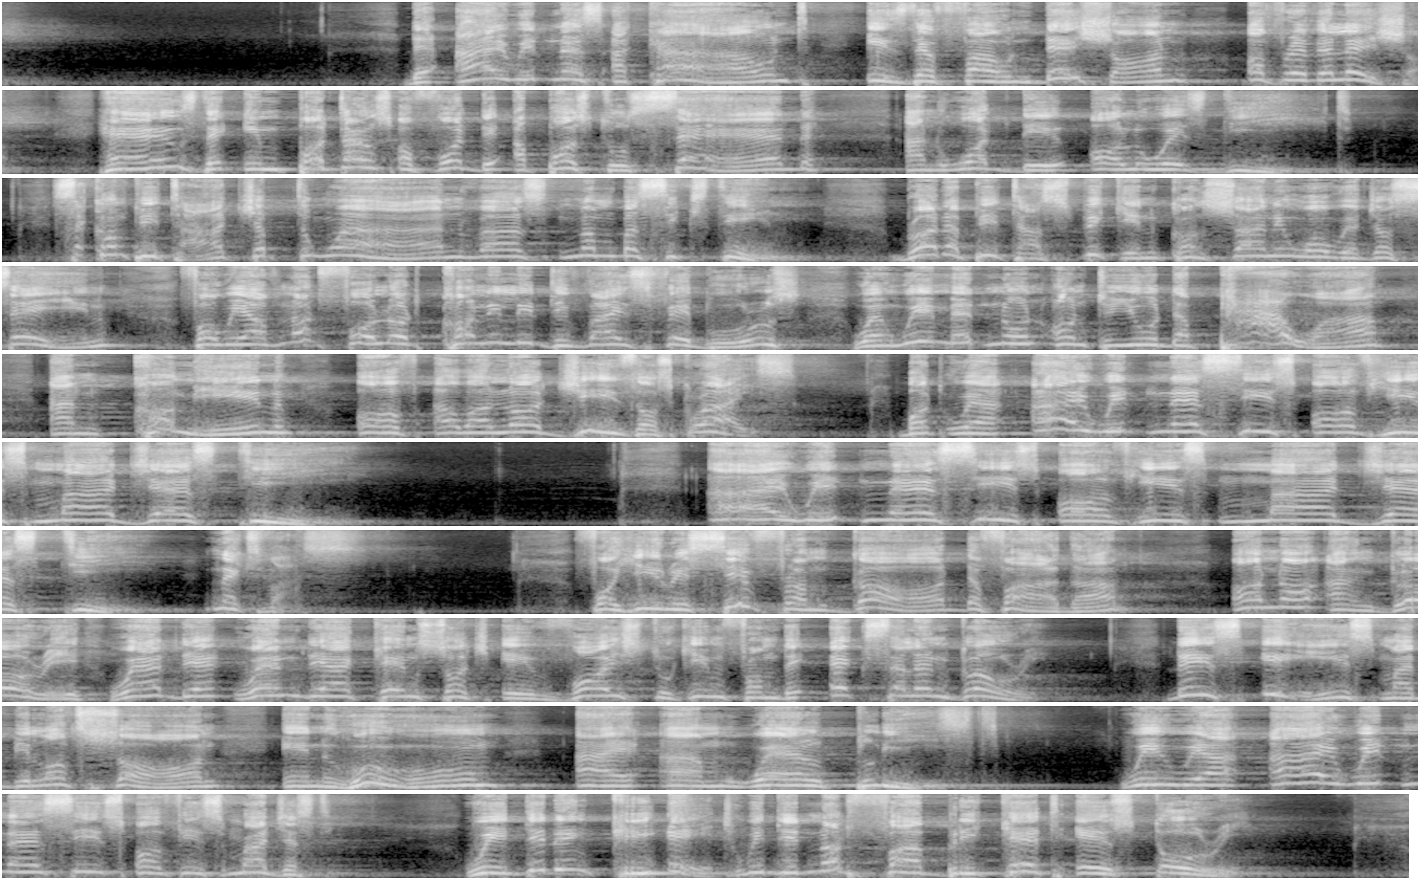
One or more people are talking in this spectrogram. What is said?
The eyewitness account is the foundation of revelation. Hence, the importance of what the apostles said and what they always did. Second Peter chapter 1 verse number 16. Brother Peter speaking concerning what we're just saying. For we have not followed cunningly devised fables when we made known unto you the power and coming of our Lord Jesus Christ. but were eyewitnesses of his majesty. Eyewitnesses of his majesty. Next verse. For he received from God the Father honor and glory where there, when there came such a voice to him from the excellent glory. This is my beloved Son in whom I am well pleased. We were eyewitnesses of his majesty. We didn't create, we did not fabricate a story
